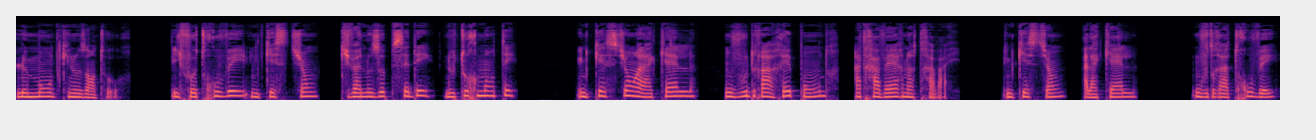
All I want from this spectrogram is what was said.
le monde qui nous entoure. Il faut trouver une question qui va nous obséder, nous tourmenter, une question à laquelle on voudra répondre à travers notre travail, une question à laquelle on voudra trouver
